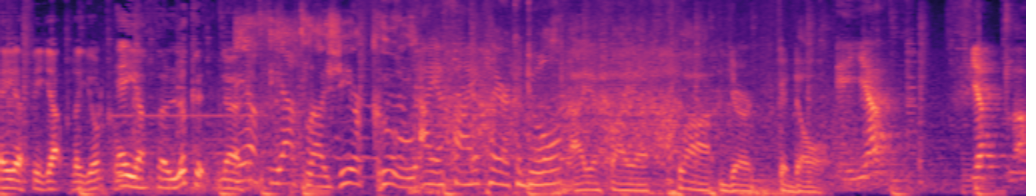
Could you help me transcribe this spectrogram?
Eia fiat la jorko. Eia verlukkig. Eia fiat la zeer cool. Eia fia plerkadoel. Eia fia pla jurkadool. Eia fiat la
